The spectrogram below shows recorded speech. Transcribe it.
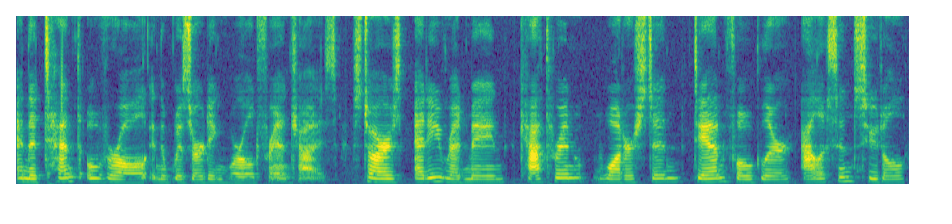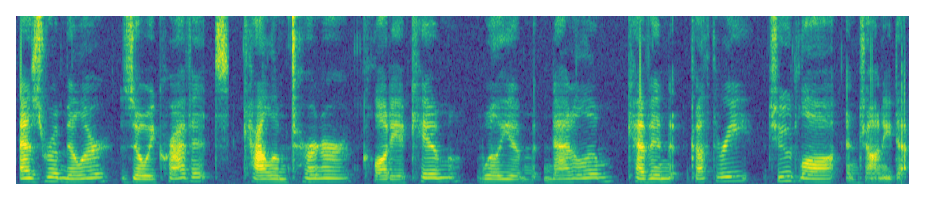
and the 10th overall in the Wizarding World franchise, stars Eddie Redmayne, Katherine Waterston, Dan Fogler, Alison Sudol, Ezra Miller, Zoe Kravitz, Callum Turner, Claudia Kim, William Nadylam, Kevin Guthrie, Jude Law, and Johnny Depp.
